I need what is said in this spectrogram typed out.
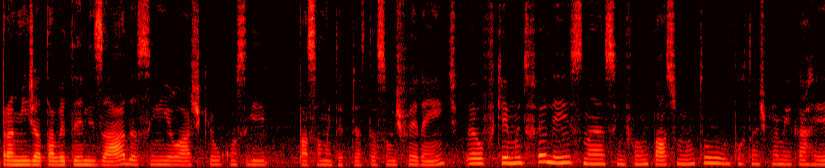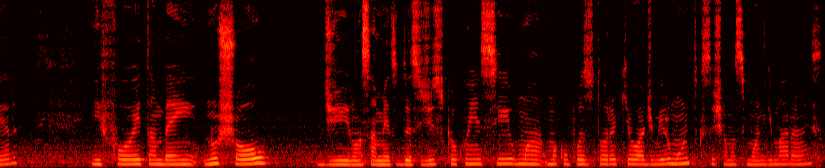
para mim já estava eternizada, assim, eu acho que eu consegui passar uma interpretação diferente. Eu fiquei muito feliz, né? Assim, foi um passo muito importante para minha carreira. E foi também no show de lançamento desse disco que eu conheci uma, uma compositora que eu admiro muito, que se chama Simone Guimarães.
